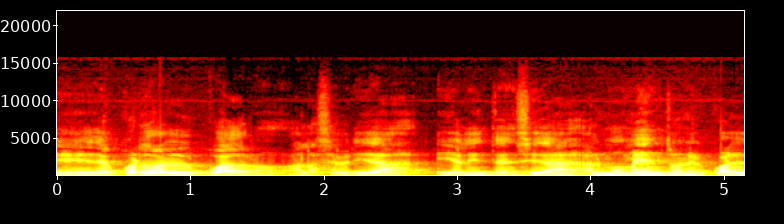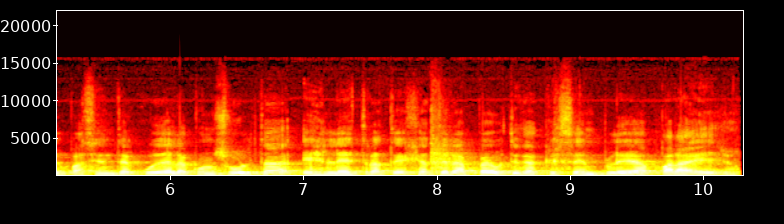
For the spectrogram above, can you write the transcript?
eh, de acuerdo al cuadro, a la severidad y a la intensidad, al momento en el cual el paciente acude a la consulta, es la estrategia terapéutica que se emplea para ello.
